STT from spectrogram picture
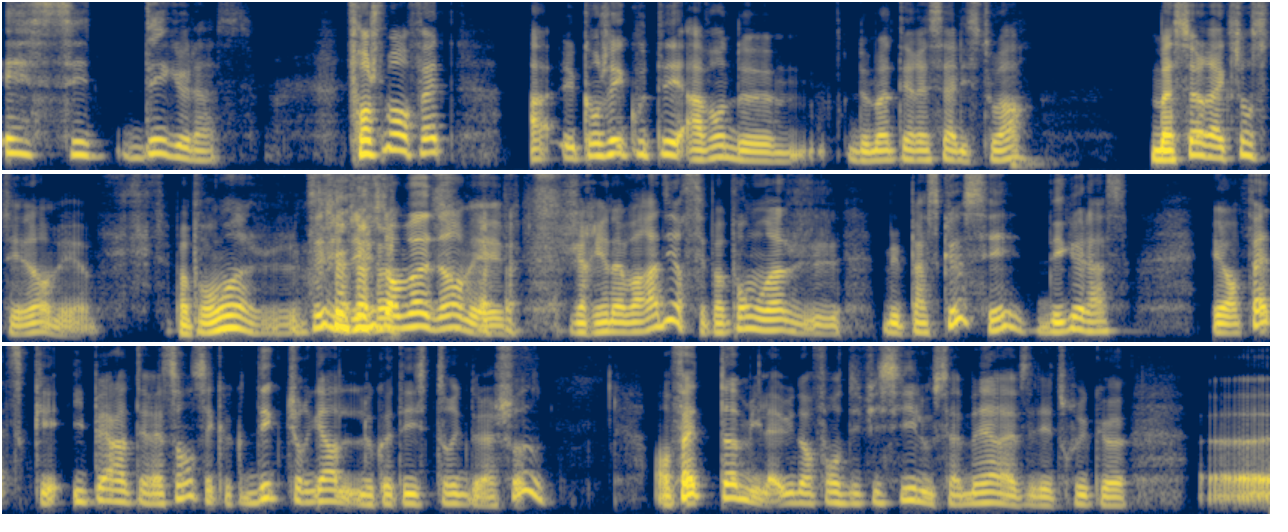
et c'est dégueulasse. Franchement, en fait, ah, quand j'ai écouté avant de, de m'intéresser à l'histoire, ma seule réaction c'était non, mais pas pour moi. Tu sais, J'étais juste en mode non, mais j'ai rien à voir à dire, c'est pas pour moi. Mais parce que c'est dégueulasse. Et en fait, ce qui est hyper intéressant, c'est que dès que tu regardes le côté historique de la chose, en fait, Tom, il a eu une enfance difficile où sa mère, elle faisait des trucs. euh, euh,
